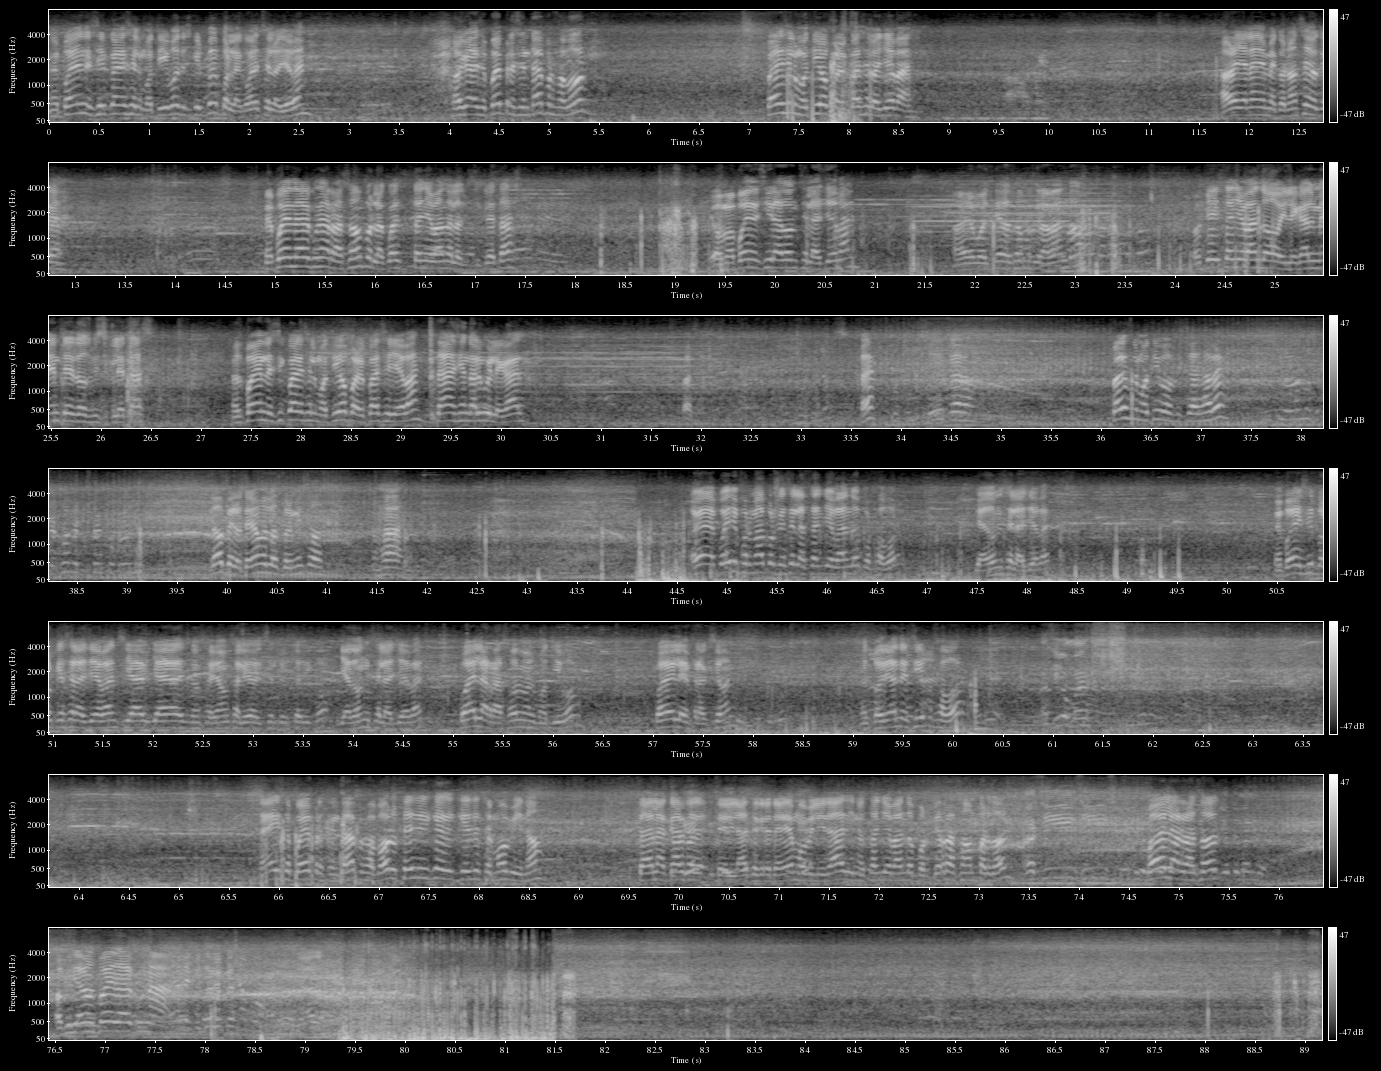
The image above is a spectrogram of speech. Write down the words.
¿Me pueden decir cuál es el motivo, disculpe, por la cual se lo llevan? Oiga, ¿se puede presentar, por favor? ¿Cuál es el motivo por el cual se lo llevan? ¿Ahora ya nadie me conoce o qué? ¿Me pueden dar alguna razón por la cual se están llevando las bicicletas? ¿O me pueden decir a dónde se las llevan? A ver, voltea, estamos grabando. Ok, están llevando ilegalmente dos bicicletas. ¿Nos pueden decir cuál es el motivo por el cual se llevan? Están haciendo algo ilegal. Pasa. ¿Eh? Sí, claro. ¿Cuál es el motivo, oficial, sabe? No, pero tenemos los permisos. Ajá. Oiga, ¿me puede informar por qué se la están llevando, por favor? ¿Y a dónde se las llevan? ¿Me puede decir por qué se las llevan si ya, ya nos habíamos salido del centro histórico? ¿Y a dónde se las llevan? ¿Cuál es la razón o el motivo? ¿Cuál es la infracción? ¿Nos podrían decir, por favor? Así o más. Nadie se puede presentar, por favor. Usted dice que es de Semovi, ¿no? Está a cargo de, de la Secretaría de Movilidad y nos están llevando. ¿Por qué razón, perdón? Ah, sí, sí, sí. ¿Cuál es la razón? Yo te mando. Oficial, ¿nos puede dar alguna...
